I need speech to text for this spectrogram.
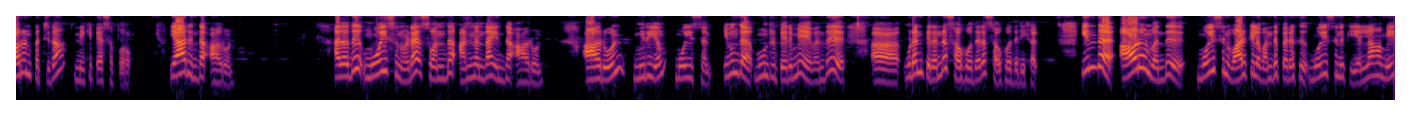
ஆரோன் பற்றி தான் இன்னைக்கு பேச போறோம். யார் இந்த ஆரோன்? அதாவது மோயிசனோட சொந்த அண்ணன் தான் இந்த ஆரோன். ஆரோன் மிரியம் மோயிசன். இவங்க மூன்று பேருமே வந்து ஆஹ், உடன் பிறந்த சகோதர சகோதரிகள். இந்த ஆரோன் வந்து மொயிசன் வாழ்க்கையில வந்த பிறகு மொயிசனுக்கு எல்லாமே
